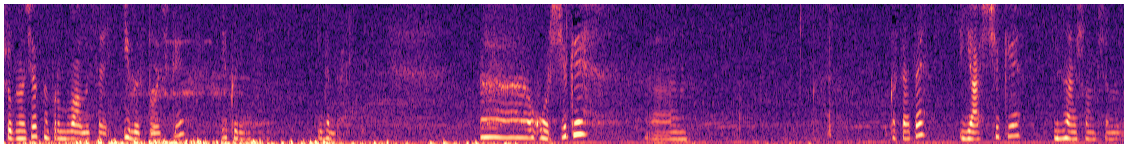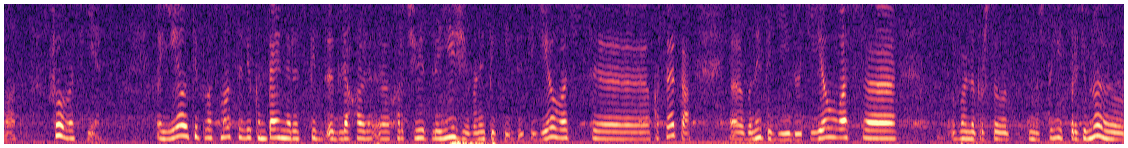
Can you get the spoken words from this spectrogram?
щоб одночасно формувалися і листочки, і корінці. Ідемо далі. Е, Горщики, е, касети, ящики. Не знаю, що вам ще назвати. Що у вас є? Є оці пластмасові контейнери з-під для е, харчові для їжі, вони підійдуть. Є у вас е, касета, е, вони підійдуть. Є у вас в мене просто ну, стоїть переді мною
